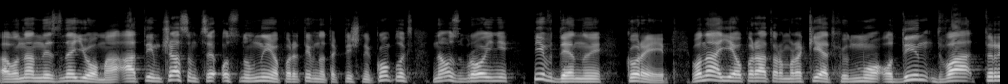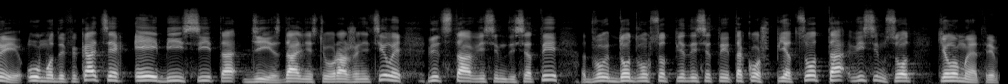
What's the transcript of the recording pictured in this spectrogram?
вона незнайома. А тим часом це основний оперативно-тактичний комплекс на озброєнні Південної Кореї. Вона є оператором ракет Хюнмо 1, 2, 3 у модифікаціях A, B, C та D з дальністю ураження цілей від 180 дво- до 250, також 500 та 800 кілометрів.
